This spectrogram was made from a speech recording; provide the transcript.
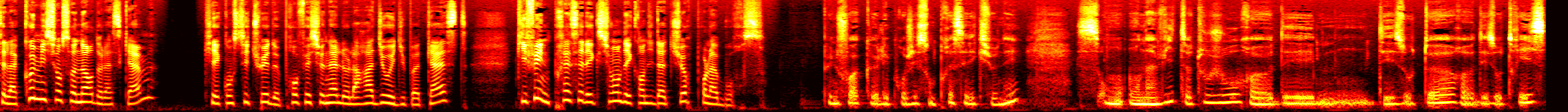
C'est la commission sonore de la SCAM, qui est constituée de professionnels de la radio et du podcast, qui fait une présélection des candidatures pour la bourse. Une fois que les projets sont présélectionnés, on, invite toujours euh, des, auteurs, euh, des autrices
